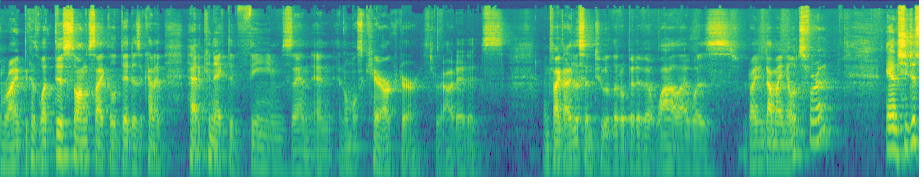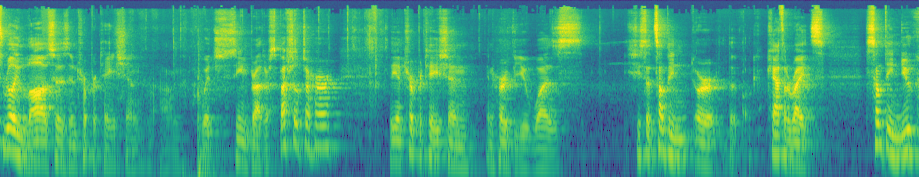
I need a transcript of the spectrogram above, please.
right? Because what this song cycle did is it kind of had connected themes and, and, and almost character throughout it. It's, in fact, I listened to a little bit of it while I was writing down my notes for it. And she just really loves his interpretation, um, which seemed rather special to her. The interpretation, in her view, was she said something, or the, writes, something new.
